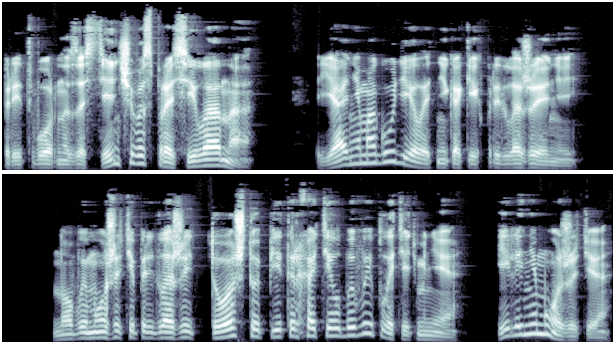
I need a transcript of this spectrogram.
притворно застенчиво спросила она. Я не могу делать никаких предложений. Но вы можете предложить то, что Питер хотел бы выплатить мне. Или не можете?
